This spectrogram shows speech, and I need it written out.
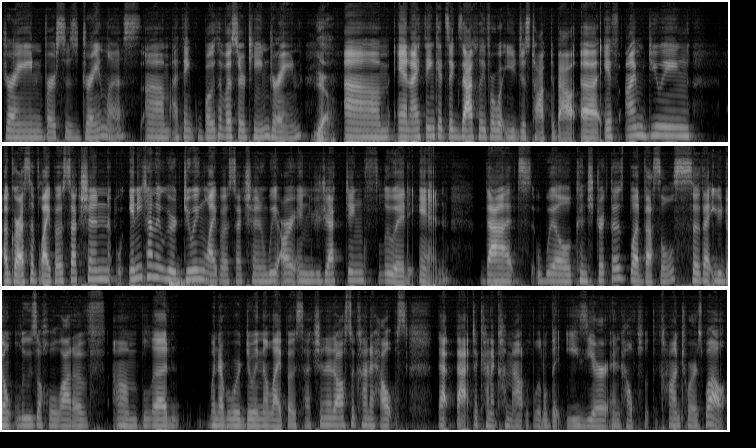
drain versus drainless. Um, I think both of us are team drain. yeah Um, and I think it's exactly for what you just talked about. Uh, if I'm doing aggressive liposuction, anytime that we're doing liposuction, we are injecting fluid in that will constrict those blood vessels so that you don't lose a whole lot of um, blood whenever we're doing the liposuction. It also kind of helps that fat to kind of come out a little bit easier and helps with the contour as well.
